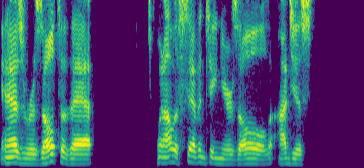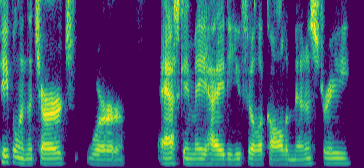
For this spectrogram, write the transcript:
And as a result of that, when I was 17 years old, I just, people in the church were asking me, Hey, do you feel a call to ministry?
